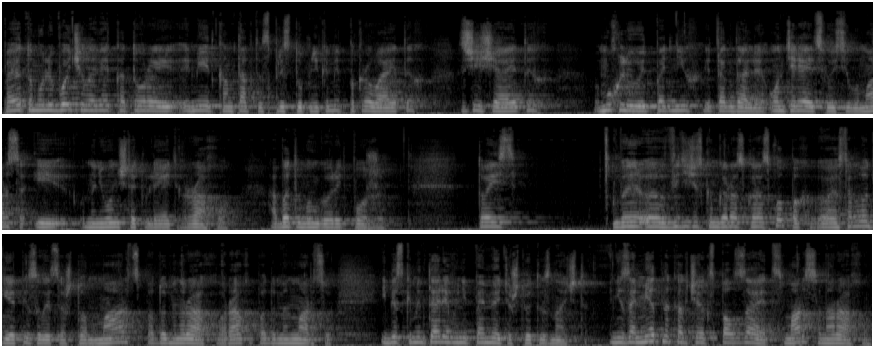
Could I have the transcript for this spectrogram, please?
Поэтому любой человек, который имеет контакты с преступниками, покрывает их, защищает их, мухлюет под них и так далее. Он теряет свою силу Марса, и на него начинает влиять Раху. Об этом будем говорить позже. То есть в, э, в ведическом гороскопах, в астрологии описывается, что Марс подобен Раху, Раху подобен Марсу. И без комментариев вы не поймете, что это значит. Незаметно, как человек сползает с Марса на Раху.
